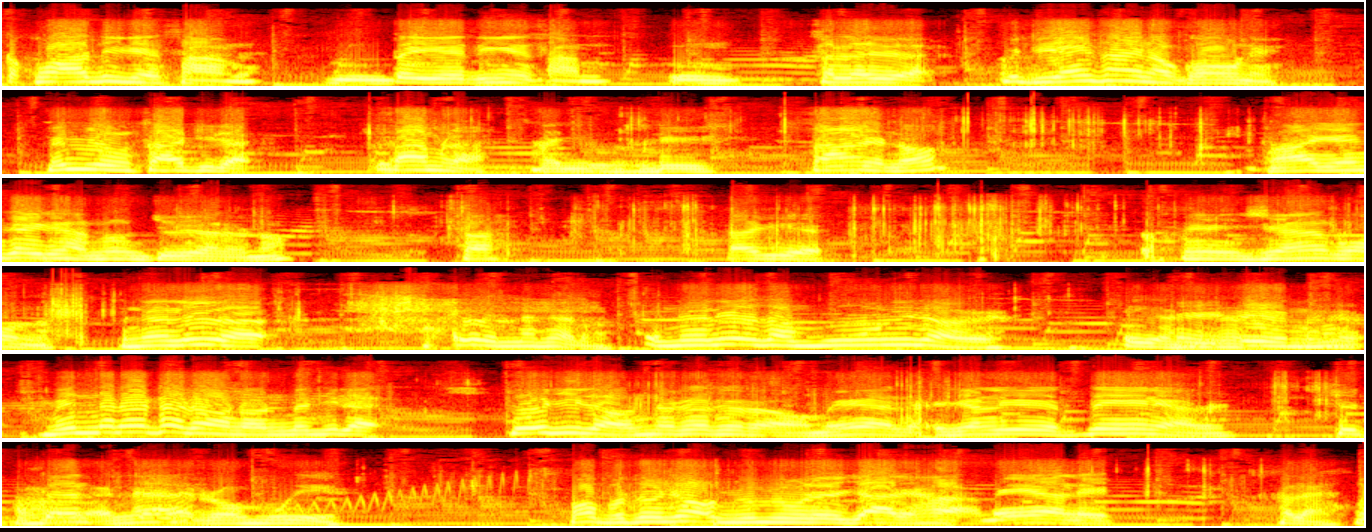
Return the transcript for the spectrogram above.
တခွားသီးနဲ့စားမလားတရေသီးနဲ့စားမလားอืมဆက်လက်ရဒီတိုင်းဆိုင်တော့ကောင်းတယ်မင်းမြုံစားကြည့်လိုက်စားမလားဟာကြီးဟေးစားတယ်နော်ငါရင်ကြိုက်တဲ့ဟာမျိုးကြွေးရတော့နော်စားစားကြည့်ရဟင်းရမ်းကောင်းတယ်အနေလေးက အဲ့ဒါနှစ်ခါတော့အနေလေးကမွေးနေတာပဲအဲ့ဒါအေးနှစ်ခါအေးမင်းမင်းနှစ်ထက်ထောင်တော့မကြည့်လိုက်ပိုးကြည့်လောက်နှစ်ထက်ထက်ထောင်မင်းကလည်းအရင်လေးသင်းနေရတယ်စစ်တအဲ့န်းဒါရောမွေးဟောဘယ်သူကြောင့်အမျိုးမျိုးလေးရတယ်ဟာမင်းကလည်းဟုတ်လားမ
